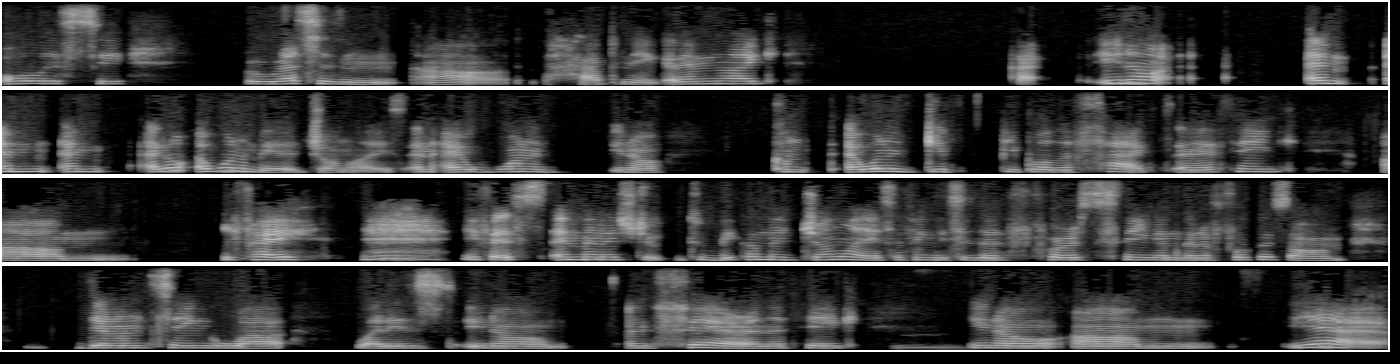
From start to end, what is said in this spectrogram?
always see racism uh happening, and I'm like, I, you know, I'm, I'm, I'm, I don't, I want to be a journalist and I want to, you know, con- I want to give people the facts. And I think, um, if I, if I, I manage to, to become a journalist, I think this is the first thing I'm going to focus on, denouncing what, what is, you know, unfair. And I think, mm. you know, um, yeah,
